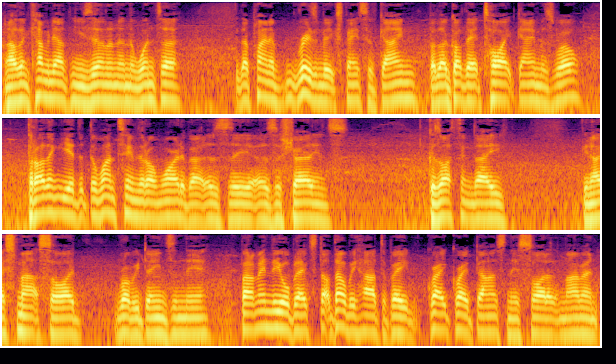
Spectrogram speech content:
and I think coming down to New Zealand in the winter, they're playing a reasonably expensive game, but they've got that tight game as well. But I think, yeah, the, the one team that I'm worried about is the is Australians because I think they, you know, smart side, Robbie Deans in there. But I mean, the All Blacks, they'll be hard to beat. Great, great balance in their side at the moment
